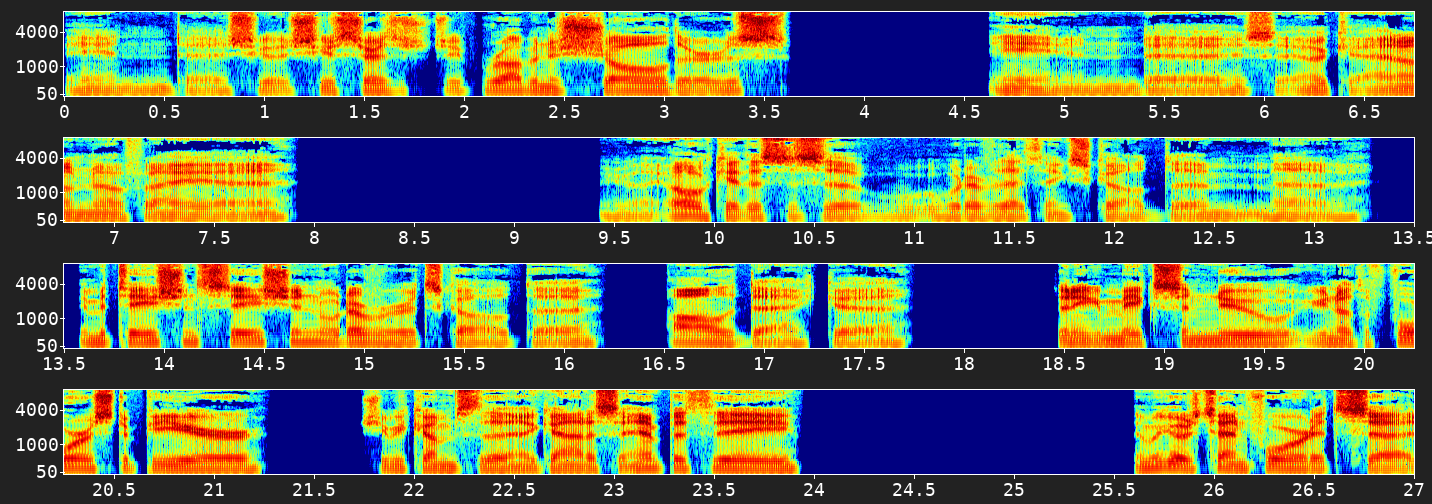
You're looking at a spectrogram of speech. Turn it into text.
And uh, she, she starts rubbing his shoulders and uh, say, okay, I don't know if I. Uh, you're like, oh, okay, this is uh, whatever that thing's called, um, uh, imitation station, whatever it's called, uh, holodeck. Uh, then he makes a new, you know, the forest appear. She becomes the goddess of empathy. Then we go to 10 forward. It's uh,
